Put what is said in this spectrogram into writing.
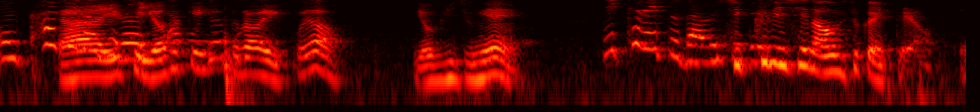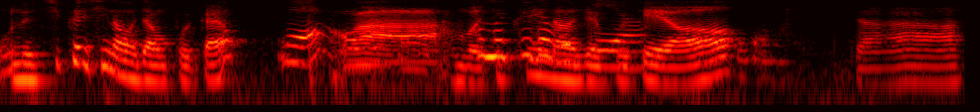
여기 카드가 자, 이렇게. 여섯 개가 들어가 있고요. 여기 중에 시크릿도 나올 수도 시크릿이 나올 수가 있대요. 오늘 시크릿이 나오지 한번 볼까요? 있... 네. 알겠습니다. 와, 한번 시크릿 나오는지. 볼게요. 자,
